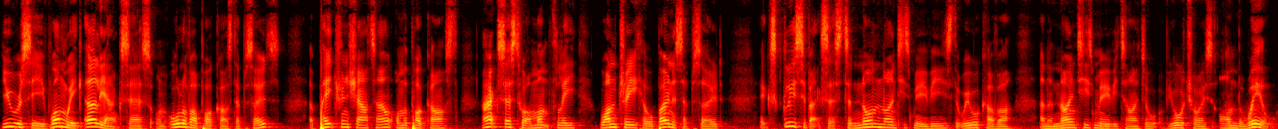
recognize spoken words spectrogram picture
You will receive one week early access on all of our podcast episodes, a patron shout out on the podcast, access to our monthly One Tree Hill bonus episode, exclusive access to non 90s movies that we will cover, and a 90s movie title of your choice on the wheel.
